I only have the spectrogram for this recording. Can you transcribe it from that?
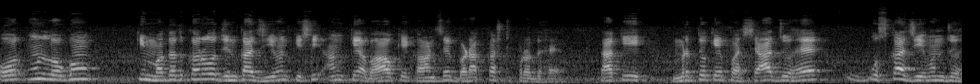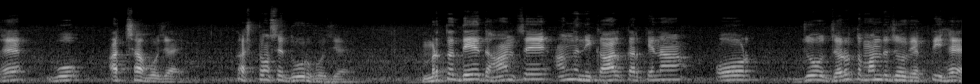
और उन लोगों की मदद करो जिनका जीवन किसी अंग के अभाव के कारण से बड़ा कष्टप्रद है, ताकि मृत्यु के पश्चात जो है, उसका जीवन जो है, वो अच्छा हो जाए, कष्टों से दूर हो जाए। मृतदेह धान से अंग निकाल करके ना, और जो ज़रूरतमंद जो व्यक्ति है,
